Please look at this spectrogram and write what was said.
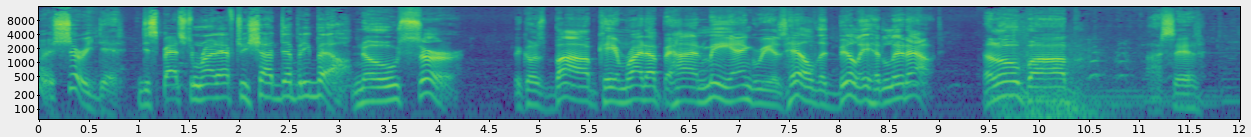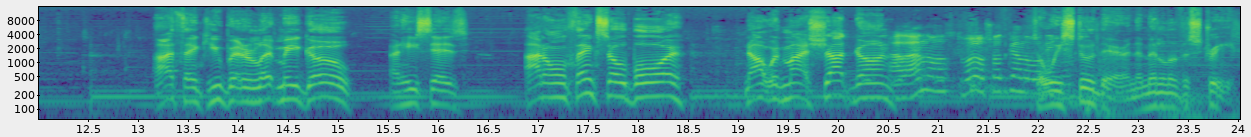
Well, sure he did. He dispatched him right after he shot Deputy Bell. No, sir. Because Bob came right up behind me, angry as hell that Billy had lit out. Hello, Bob, I said. I think you better let me go. And he says, I don't think so, boy. Not with my shotgun. Ale áno, s tvojou shotgunovou So we stood there in the middle of the street,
